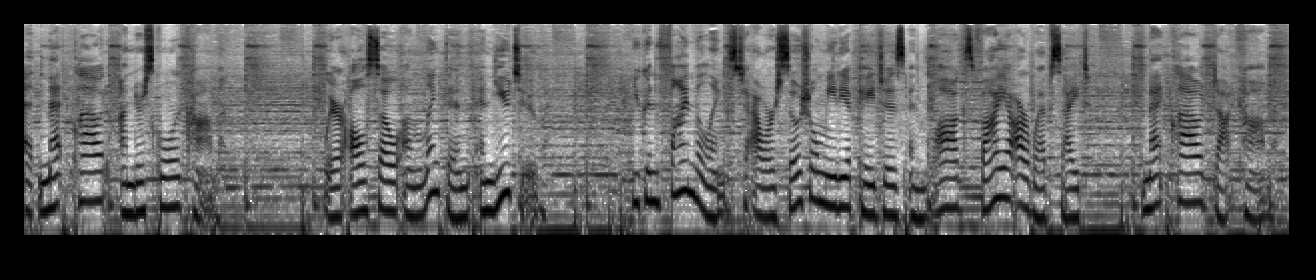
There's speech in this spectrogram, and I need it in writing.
at MetCloud underscore com. We're also on LinkedIn and YouTube you can find the links to our social media pages and blogs via our website, metcloud.com.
